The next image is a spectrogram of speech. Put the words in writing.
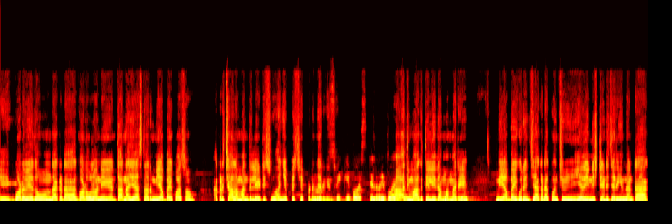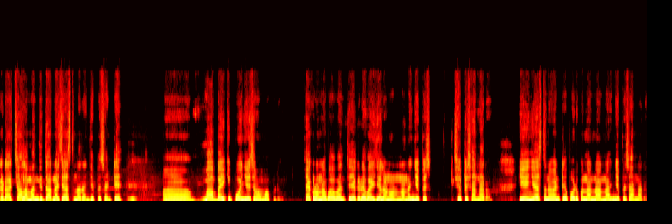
ఈ గొడవ ఏదో ఉంది అక్కడ గొడవలోని ధర్నా చేస్తున్నారు మీ అబ్బాయి కోసం. అక్కడ చాలా మంది లేడీస్ అని చెప్పేసి చెప్పడం జరిగింది. స్విగ్గీ బాయ్స్ డెలివరీ ఆ, బాయ్స్ అది మాకు తెలియదమ్మా మరి. మీ అబ్బాయి గురించి అక్కడ కొంచెం ఏదో ఇన్సిడెంట్ జరిగిందంట అక్కడ చాలా మంది ధర్నా చేస్తున్నారు అని చెప్పేసి అంటే. ఆ, మా అబ్బాయికి ఫోన్ చేసామమ్మా అప్పుడు. ఎక్కడ ఉన్నావు బాబు అంటే ఎక్కడే వైజాగ్లో ఉన్నాను అని చెప్పేసి చెప్పేసి అన్నారు. ఏం చేస్తున్నావు అంటే పడుకున్నాను నాన్న అని చెప్పేసి అన్నారు.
